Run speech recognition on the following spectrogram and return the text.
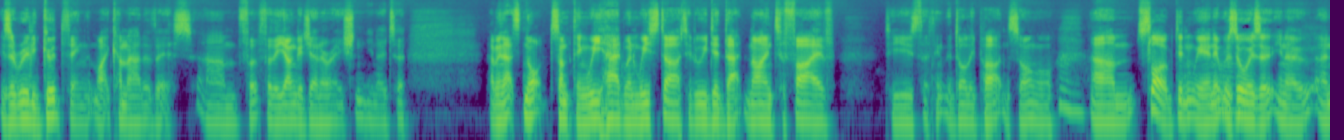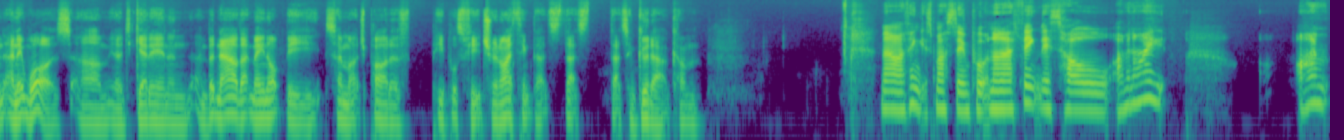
is a really good thing that might come out of this um, for for the younger generation. You know, to I mean, that's not something we had when we started. We did that nine to five, to use I think the Dolly Parton song or um, slog, didn't we? And it was always a you know, and and it was um, you know to get in and, and but now that may not be so much part of people's future, and I think that's that's that's a good outcome. No, I think it's massively important, and I think this whole. I mean, I, I'm,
